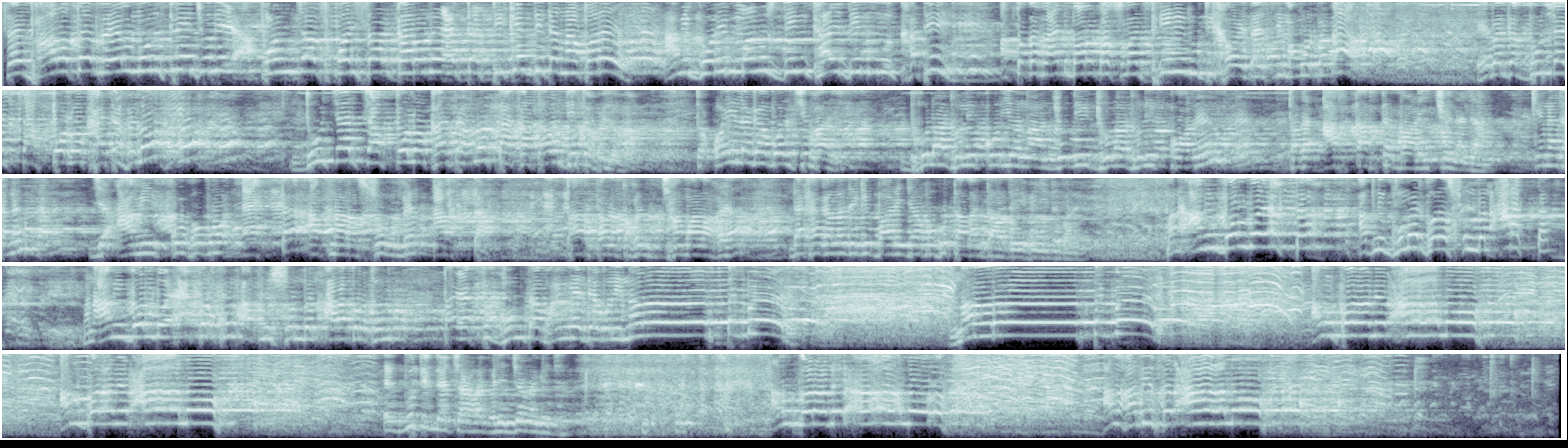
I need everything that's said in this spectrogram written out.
সেই ভারতের রেলমন্ত্রী যদি পঞ্চাশ পয়সার কারণে একটা টিকিট দিতে না পারে, আমি গরিব মানুষ দিন খাই, দিন খাটি, আর তোকে রাত বারোটার সময় ফ্রি রুটি খাওয়াই দেয় সি মামুর বেটা। দু চার চাপ্পলও খাইতে হলো, টাকাটাও দিতে হলো তো ওই লাগা বলছি ভাই, ঢুলাঢুলি করিও না, যদি ঢুলাঢুলি করেন, তবে আস্তে আস্তে বাড়ি চলে যান। কিনা জানেন? যে আমি কহব একটা, আপনারা শুনবেন আর একটা তারপরে তখন ঝামালা হয়ে দেখা গেল যে কি বাড়ি যা বহু তালাক দেওয়া দিয়ে হয়ে যেতে পারে। মানে আমি বলব একটা আপনি ঘুমের ঘরে শুনবেন আর মানে আমি বলব একরকম, আপনি শুনবেন আর রকম তাই একটু ঘুমটা ভাঙিয়ে দিয়ে বলি নারদ আল আলো দু তিনটা চাকরা করে জমে গেছে।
